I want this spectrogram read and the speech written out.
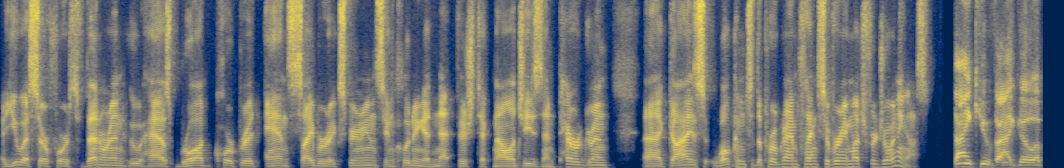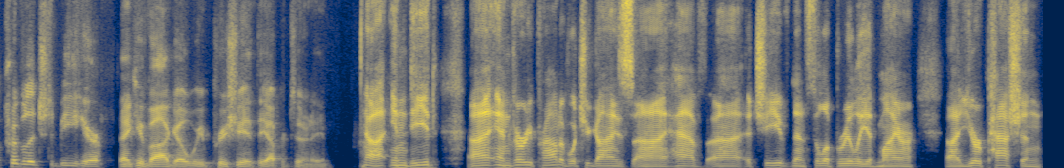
a U.S. Air Force veteran who has broad corporate and cyber experience, including at Netfish Technologies and Peregrine. Uh, guys, welcome to the program. Thanks so very much for joining us. Thank you, Vago. A privilege to be here. Thank you, Vago. We appreciate the opportunity. Uh, indeed, uh, and very proud of what you guys uh, have uh, achieved. And Philip, really admire uh, your passion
